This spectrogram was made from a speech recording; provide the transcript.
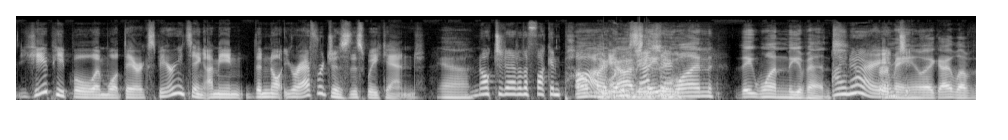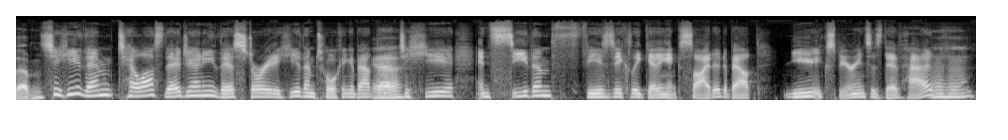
you hear people and what they're experiencing. I mean, the not your averages this weekend. Yeah. Knocked it out of the fucking park. Oh my gosh, we they there- won. They won the event. I know, For and me, to- like I love them. to hear them tell us their journey, their story, to hear them talking about Yeah. that, to hear and see them physically getting excited about new experiences they've had,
